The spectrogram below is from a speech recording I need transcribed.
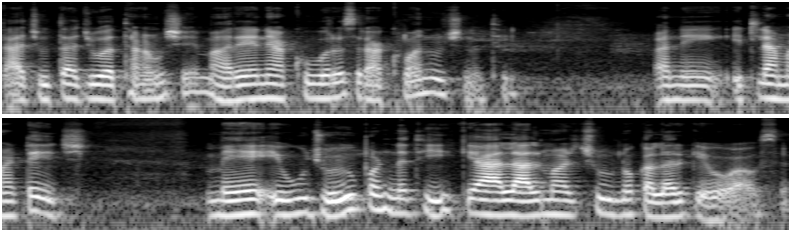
તાજું તાજું અથાણું છે. મારે એને આખું વરસ રાખવાનું જ નથી. અને એટલા માટે જ મેં એવું જોયું પણ નથી કે આ લાલ મરચુંનો કલર કેવો આવશે.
